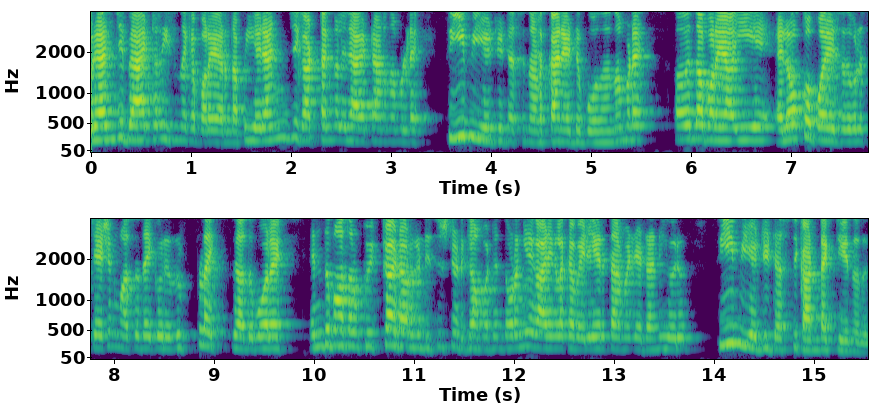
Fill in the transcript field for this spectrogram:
ഒരു അഞ്ച് ബാറ്ററീസ് എന്നൊക്കെ പറയാറുണ്ട്. അപ്പോൾ ഈ ഒരു അഞ്ച് ഘട്ടങ്ങളിലായിട്ടാണ് നമ്മുടെ C B I T test നടക്കാനായിട്ട് പോകുന്നത്. നമ്മുടെ എന്താ പറയാ ഈ എലോക്കോ പൈലറ്റ്സ് അതുപോലെ സ്റ്റേഷൻ മാസത്തേക്ക് ഒരു റിഫ്ലെക്സ് അതുപോലെ എന്തുമാത്രം ക്വിക്ക് ആയിട്ട് അവർക്ക് ഡിസിഷൻ എടുക്കാൻ പറ്റും തുടങ്ങിയ കാര്യങ്ങളൊക്കെ വിലയിരുത്താൻ വേണ്ടിയിട്ടാണ് ഈ ഒരു C B A T test conduct ചെയ്യുന്നത്.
